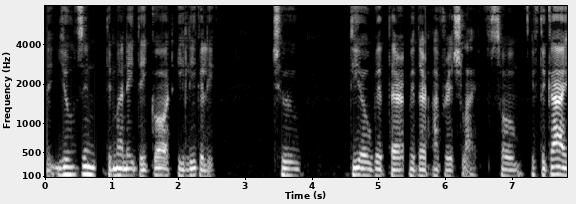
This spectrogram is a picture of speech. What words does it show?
using the money they got illegally to deal with their with their average life. So if the guy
